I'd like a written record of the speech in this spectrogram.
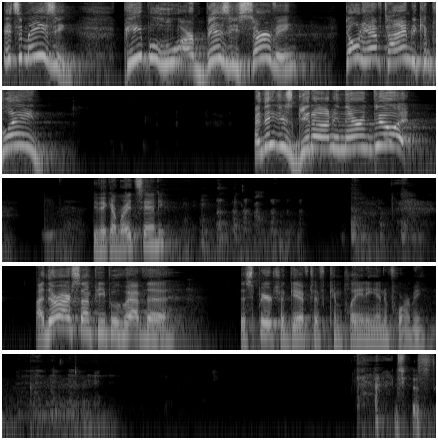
It's amazing. People who are busy serving don't have time to complain. And they just get on in there and do it. You think I'm right, Sandy? Uh, there are some people who have the, the spiritual gift of complaining and informing. just,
